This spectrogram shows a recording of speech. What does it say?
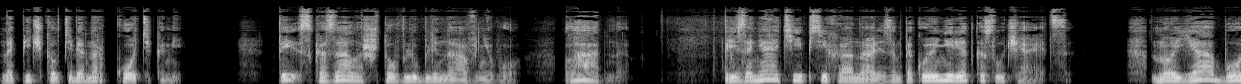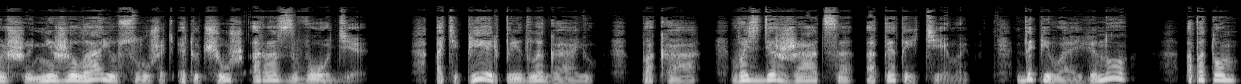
напичкал тебя наркотиками. Ты сказала, что влюблена в него. Ладно, при занятии психоанализом такое нередко случается. Но я больше не желаю слушать эту чушь о разводе. А теперь предлагаю пока воздержаться от этой темы. Допивай вино, а потом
